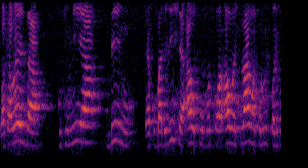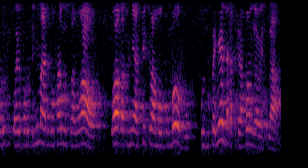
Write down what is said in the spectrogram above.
Wakaweza kutumia mbinu ya kubadilisha au au waislamu waliporudi nyuma katika kufahamu Uislamu wao wao wakatumia fikra mbovu mbovu kuzipenyeza katika mabongo ya Uislamu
